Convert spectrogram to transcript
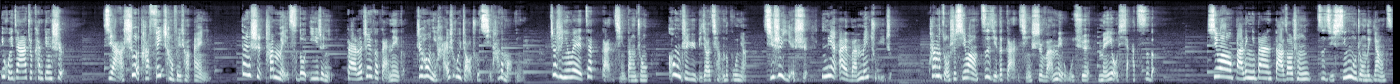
一回家就看电视。假设他非常非常爱你，但是他每次都依着你，改了这个改那个之后，你还是会找出其他的毛病来。这是因为在感情当中，控制欲比较强的姑娘，其实也是恋爱完美主义者。他们总是希望自己的感情是完美无缺、没有瑕疵的，希望把另一半打造成自己心目中的样子。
